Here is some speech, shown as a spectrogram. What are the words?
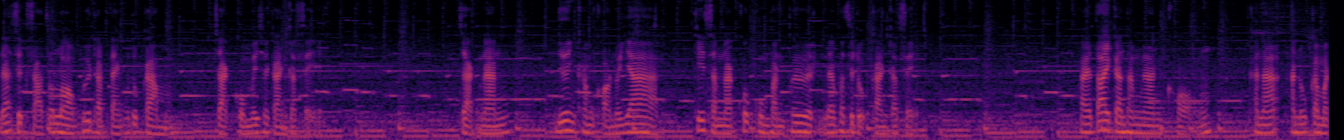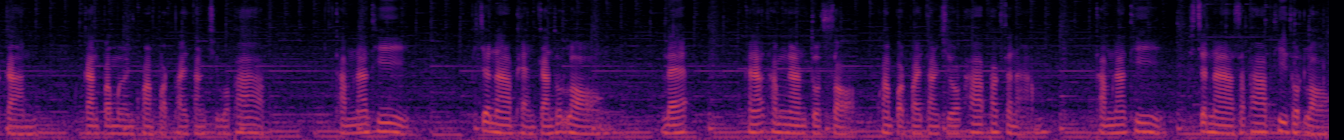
และศึกษาทดลองพืชดัดแปลงพันธุกรรม จากกรมวิชาการเกษตร จากนั้นยื่นคำขออนุญาตที่สำนักควบคุมพันธุ์พืช และวัสดุการเกษตร ภายใต้การทำงานของคณะอนุกรรมการ การประเมินความปลอดภัยทางชีวภาพทำหน้าที่พิจารณาแผนการทดลอง และคณะทำงานตรวจสอบความปลอดภัยทางชีวภาพภาคสนามทำหน้าที่พิจารณาสภาพที่ทดลอง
